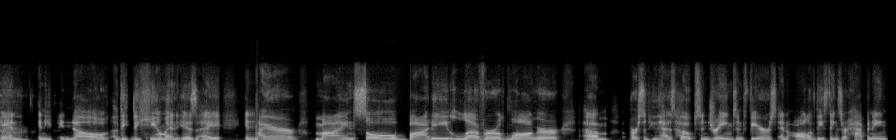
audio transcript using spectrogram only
And and he said, no, the, the human is a entire mind, soul, body, lover, longer, um, person who has hopes and dreams and fears, and all of these things are happening.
